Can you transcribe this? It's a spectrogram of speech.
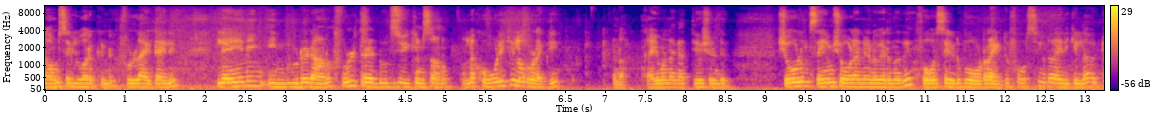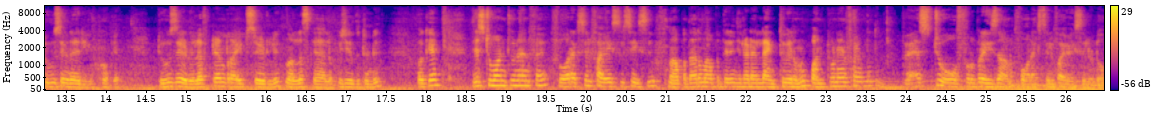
ഡൗൺ സൈഡിൽ വർക്ക് ഉണ്ട്. ഫുള്ളായിട്ട് അതിൽ ലൈനിങ് ഇൻക്ലൂഡഡ് ആണ്. ഫുൾ ത്രെഡ് വിത്ത് സീക്വൻസ് ആണ്. നല്ല ക്വാളിറ്റി ഉള്ള പ്രോഡക്റ്റ് കണ്ടോ? കൈവണ്ണൊക്കെ അത്യാവശ്യമുണ്ട് ഷോളും സെയിം ഷോൾ തന്നെയാണ് വരുന്നത്. ഫോർ സൈഡ് ബോർഡർ ആയിട്ട്. ഫോർ സൈഡ് ആയിരിക്കില്ല. ടു സൈഡ് ആയിരിക്കും. Okay two side left and right സൈഡിൽ നല്ല സ്കാലപ്പ് ചെയ്തിട്ടുണ്ട്. Okay just one two nine five four XL five XL size നാൽപ്പത്താറ് നാൽപ്പത്തേഴ് ഇഞ്ചിലൂടെ ലെങ്ത് വരുന്നു. വൺ ടു നയൻ ഫൈവ് എന്നത് ബെസ്റ്റ് ഓഫർ പ്രൈസ് ആണ്. ഫോർ എക്സൽ ഫൈവ് എക്സൽ കേട്ടോ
